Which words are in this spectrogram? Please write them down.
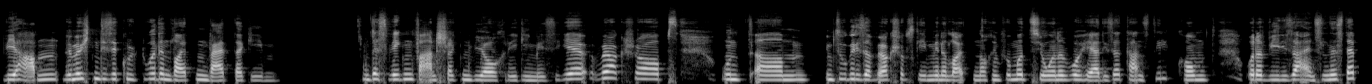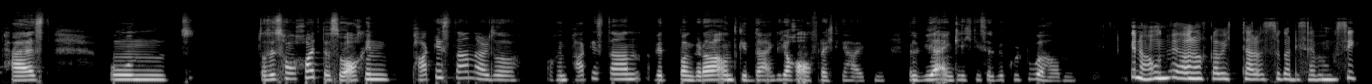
Wir haben, wir möchten diese Kultur den Leuten weitergeben. Und deswegen veranstalten wir auch regelmäßige Workshops und ähm, im Zuge dieser Workshops geben wir den Leuten auch Informationen, woher dieser Tanzstil kommt oder wie dieser einzelne Step heißt. Und das ist auch heute so, auch in Pakistan, also auch in Pakistan wird Bhangra und Gidda eigentlich auch aufrecht gehalten, weil wir eigentlich dieselbe Kultur haben. Genau, und wir hören auch, glaube ich, teilweise sogar dieselbe Musik.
